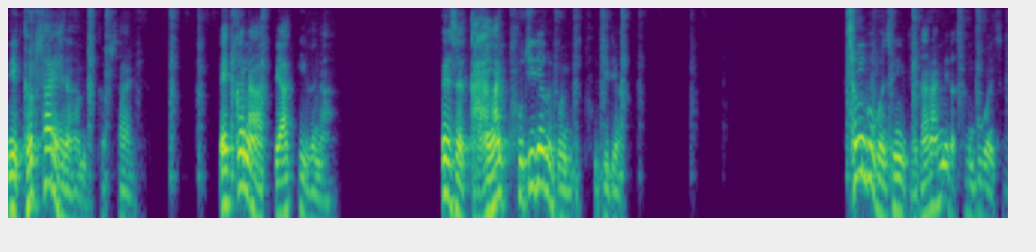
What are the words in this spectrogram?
이게 급살에 해당합니다. 급살. 뺏거나 빼앗기거나 그래서 강한 투지력을 보입니다. 투지력. 성부권성이 대단합니다. 성부권성.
